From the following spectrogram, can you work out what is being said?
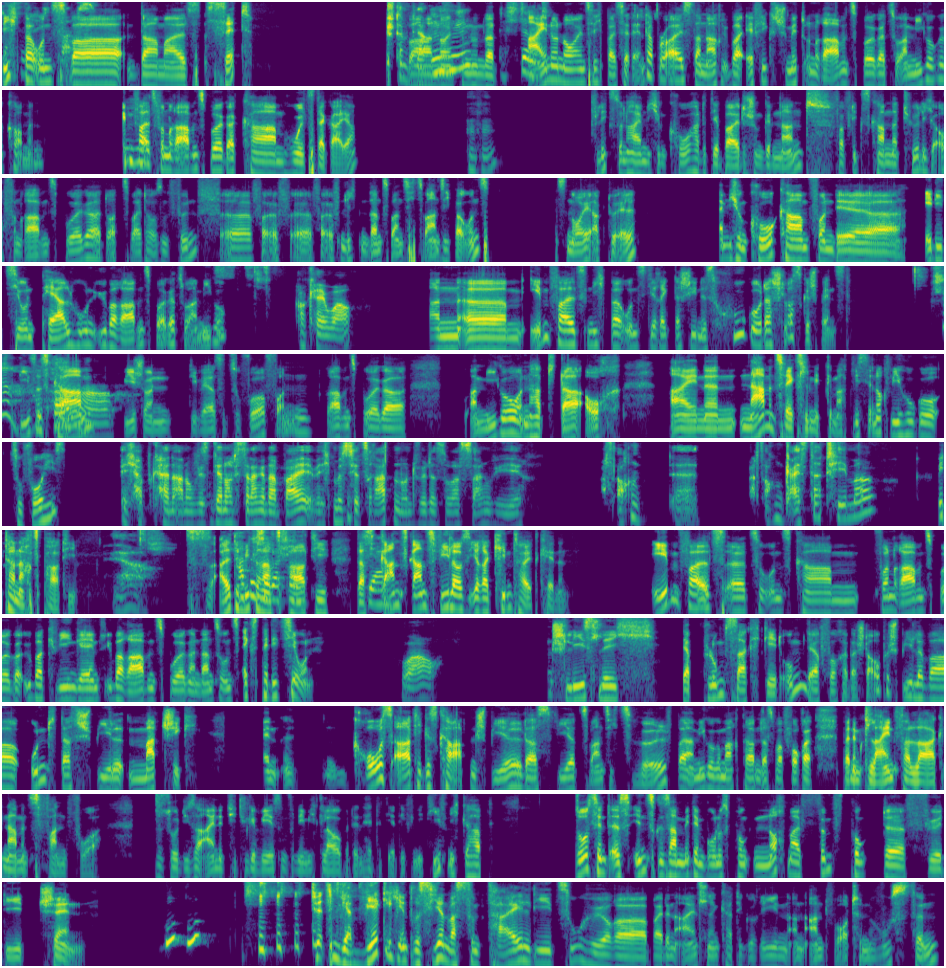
Nicht ist bei uns krass. war damals Set, Stimmt, war ja. Mhm. 1991 bei Set Enterprise, danach über FX Schmidt und Ravensburger zu Amigo gekommen. Ebenfalls von Ravensburger kam Holz der Geier. Mhm. Flix und Heimlich und Co. hattet ihr beide schon genannt. Verflix kam natürlich auch von Ravensburger, dort 2005 äh, veröf äh, veröffentlicht und dann 2020 bei uns. Ganz neu, aktuell. Heimlich und Co. kam von der Edition Perlhuhn über Ravensburger zu Amigo. Okay, wow. Dann ähm, ebenfalls nicht bei uns direkt erschienen ist Hugo das Schlossgespenst. Ah, Dieses okay. kam, Ah. wie schon diverse zuvor, von Ravensburger zu Amigo und hat da auch einen Namenswechsel mitgemacht. Wisst ihr noch, wie Hugo zuvor hieß? Ich habe keine Ahnung, wir sind ja noch nicht so lange dabei. Ich müsste jetzt raten und würde sowas sagen wie, war das auch ein, äh, war das auch ein Geisterthema? Mitternachtsparty. Ja. Das ist das alte Hab Mitternachtsparty, das Ja. ganz, ganz viele aus ihrer Kindheit kennen. Ebenfalls äh, zu uns kam von Ravensburger über Queen Games, über Ravensburger und dann zu uns Expedition. Wow. Und schließlich der Plumpsack geht um, der vorher bei Staupe-Spiele war, und das Spiel Magic. Ein äh, großartiges Kartenspiel, das wir 2012 bei Amigo gemacht haben. Das war vorher bei einem Kleinverlag namens Fun vor. Das ist so dieser eine Titel gewesen, von dem ich glaube, den hättet ihr definitiv nicht gehabt. So sind es insgesamt mit den Bonuspunkten nochmal fünf Punkte für die Chen. Würde mich ja wirklich interessieren, was zum Teil die Zuhörer bei den einzelnen Kategorien an Antworten wussten.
